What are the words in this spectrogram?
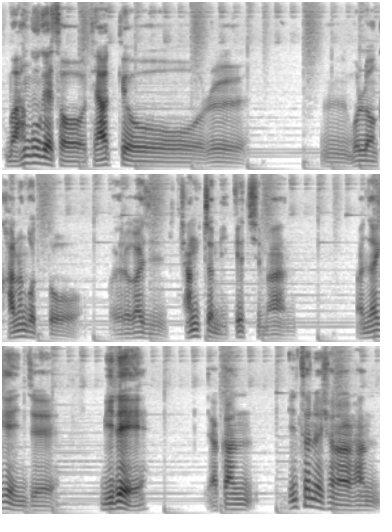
뭐 한국에서 대학교를 음, 물론 가는 것도 여러 가지 장점이 있겠지만 만약에 이제 미래에 약간 인터내셔널한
